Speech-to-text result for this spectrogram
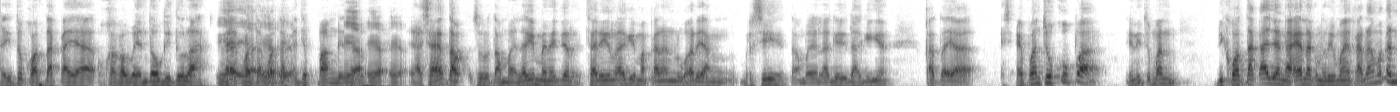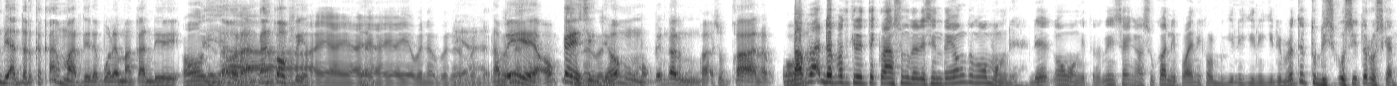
Nah, itu kotak kayak Bento gitulah, Iya, kayak iya, kotak-kotak iya, iya. Jepang gitu. Iya iya iya. Ya saya ta- suruh tambahin lagi manajer, cariin lagi makanan luar yang bersih, tambahin lagi dagingnya. Kata ya, Evan cukup pak. Ini cuman di kotak aja nggak enak nerimanya karena makan diantar ke kamar, tidak boleh makan di Oh iya. orang kan covid. Iya iya Ya. iya iya iya benar benar Ya, benar. tapi benar. ya oke Benar, Sintiong mungkin kan nggak suka. Oh, Bapak dapat kritik langsung dari Sinteyong tuh ngomong dia. Dia ngomong gitu. Ini saya nggak suka nih Pak ini kalau begini gini gini. Berarti itu diskusi terus kan?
